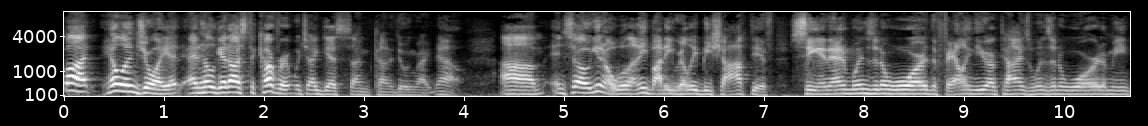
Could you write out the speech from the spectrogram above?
but he'll enjoy it and he'll get us to cover it, which I guess I'm kind of doing right now. Um, and so, you know, will anybody really be shocked if CNN wins an award, the failing New York Times wins an award? I mean,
